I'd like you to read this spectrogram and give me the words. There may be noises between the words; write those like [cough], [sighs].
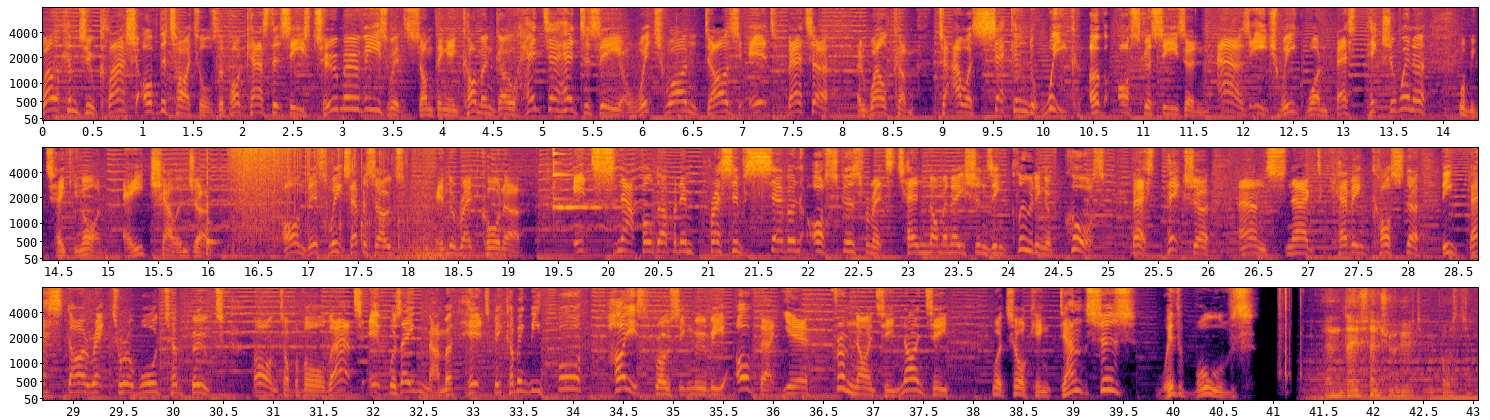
Welcome to Clash of the Titles, the podcast that sees two movies with something in common go head to head to see which one does it better. And welcome to our second week of Oscar season, as each week one Best Picture winner will be taking on a challenger. On this week's episodes, in the red corner, it snaffled up an impressive seven Oscars from its 10 nominations, including, of course, Best Picture, and snagged Kevin Costner the Best Director award to boot. On top of all that, it was a mammoth hit, becoming the fourth highest grossing movie of that year from 1990. We're talking Dances with Wolves. And they sent you here to be posted?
